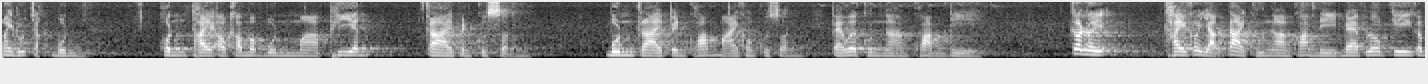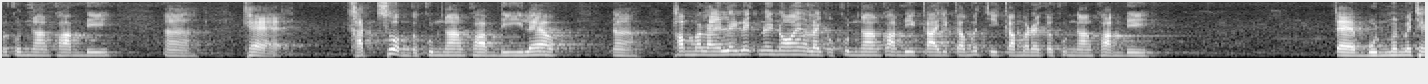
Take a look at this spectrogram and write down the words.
ไม่รู้จักบุญ คนไทยเอาคำว่าบุญมาเพี้ยนกลายเป็นกุศล บุญกลายเป็นความหมายของกุศล แปลว่าคุณงามความดี ก็เลยใครก็อยากได้คุณงามความดี แบบโลกีก็เป็นคุณงามความดีแค่ขัดส้วมกับคุณงามความดีแล้วทำอะไรเล็กๆน้อยๆอะไรกับคุณงามความดี กายกรรมวจีกรรมอะไรกับคุณงามความดี แต่บุญมันไม่ใช่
